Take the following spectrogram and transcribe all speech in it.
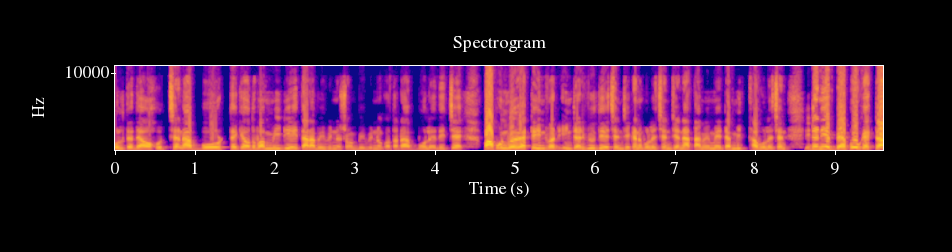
বলতে দেওয়া হচ্ছে না। বোর্ড থেকে অথবা মিডিয়ায় তারা বিভিন্ন সময় বিভিন্ন কথাটা বলে দিচ্ছে। পাপন ভাইও একটা ইন্টারভিউ দিয়েছেন যেখানে বলেছেন যে, না, তামিম এটা মিথ্যা বলেছেন। এটা নিয়ে ব্যাপক একটা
